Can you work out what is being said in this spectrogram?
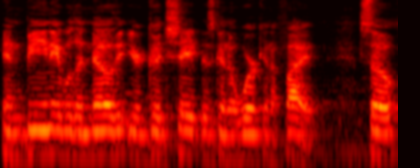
and being able to know that your good shape is going to work in a fight. So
